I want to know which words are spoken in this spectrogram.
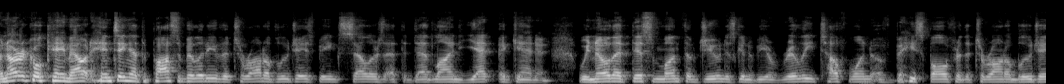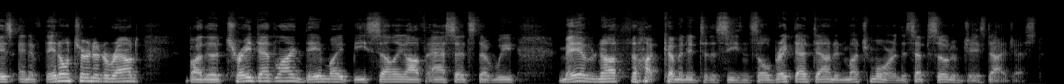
An article came out hinting at the possibility of the Toronto Blue Jays being sellers at the deadline yet again. And we know that this month of June is going to be a really tough one of baseball for the Toronto Blue Jays. And if they don't turn it around by the trade deadline, they might be selling off assets that we may have not thought coming into the season. So we'll break that down and much more in this episode of Jays Digest.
